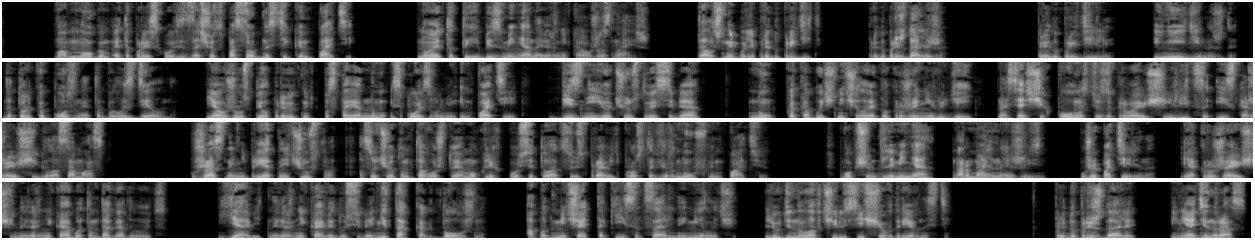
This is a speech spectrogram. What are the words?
Во многом это происходит за счет способностей к эмпатии. Но это ты и без меня наверняка уже знаешь. Должны были предупредить. Предупреждали же? Предупредили. И не единожды, да только поздно это было сделано. Я уже успел привыкнуть к постоянному использованию эмпатии, без нее чувствуя себя, ну, как обычный человек в окружении людей, носящих полностью закрывающие лица и искажающие голоса маски. Ужасное неприятное чувство, а с учетом того, что я мог легко ситуацию исправить, просто вернув эмпатию. В общем, для меня нормальная жизнь уже потеряна, и окружающие наверняка об этом догадываются. Я ведь наверняка веду себя не так, как должно, а подмечать такие социальные мелочи люди наловчились еще в древности. Предупреждали, и не один раз.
